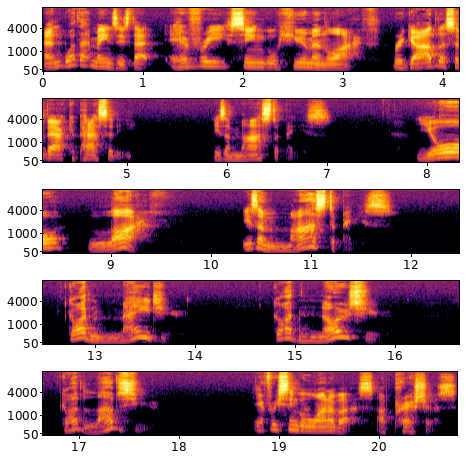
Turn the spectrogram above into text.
And what that means is that every single human life, regardless of our capacity, is a masterpiece. Your life is a masterpiece. God made you. God knows you. God loves you. Every single one of us are precious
